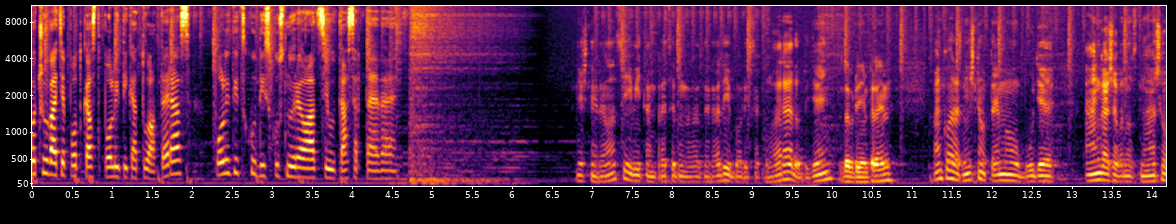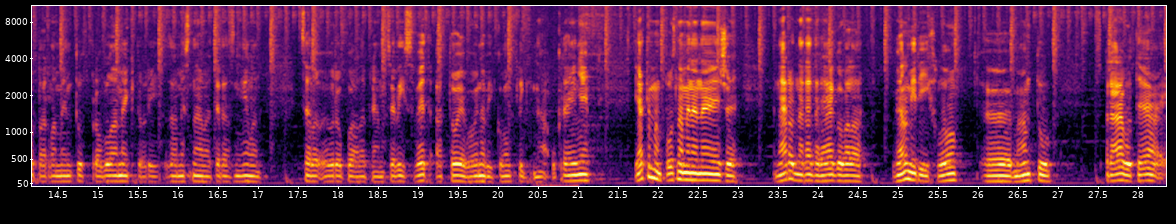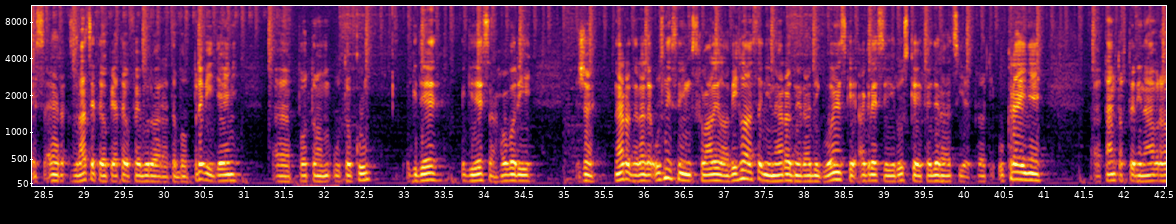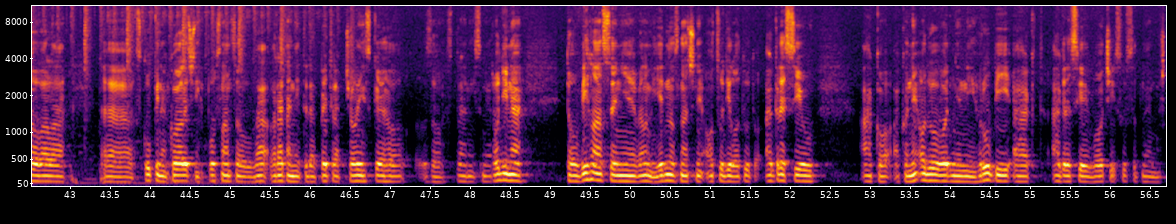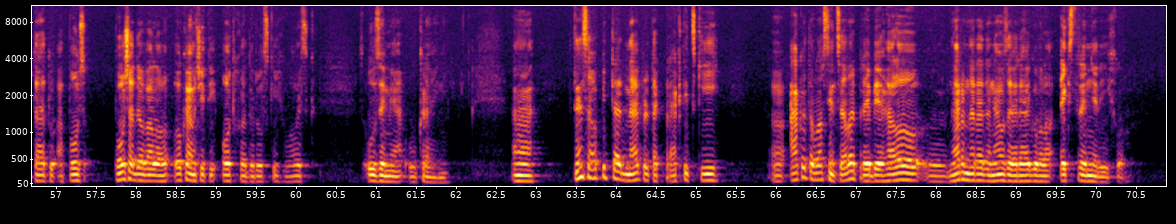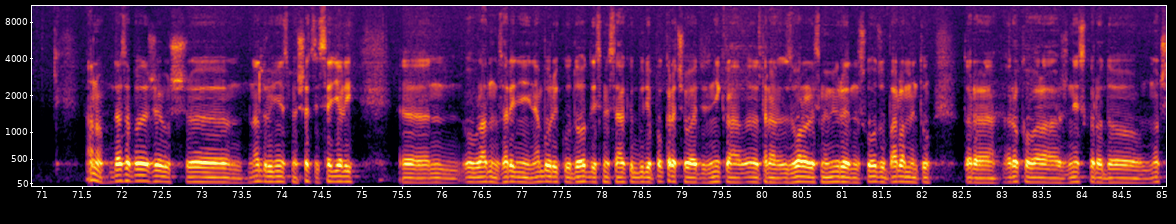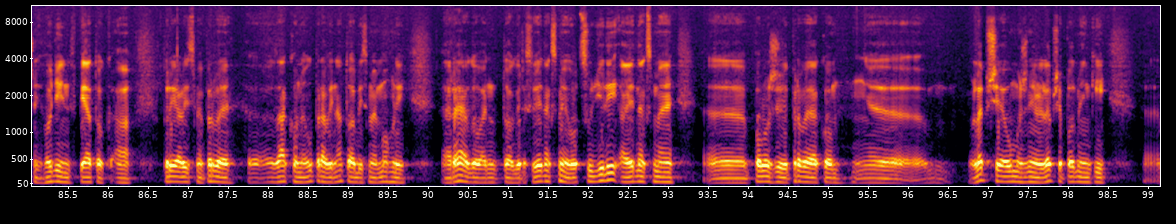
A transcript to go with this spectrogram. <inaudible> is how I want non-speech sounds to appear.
Počúvate podcast Politika tu a teraz, politickú diskusnú reláciu TASR TV. V dnešnej relácii vítam predsedu Národnej rady Borisa Kolára. Dobrý deň. Dobrý deň, prajem. Pán Kolár, dnešnou témou bude angažovanosť nášho parlamentu v probléme, ktorý zamestnáva teraz nielen celú Európu, ale priam celý svet a to je vojnový konflikt na Ukrajine. Ja tam mám poznamenané, že Národná rada reagovala veľmi rýchlo. E, mám tu správu TASR z 25. februára, to bol prvý deň e, po tom útoku, kde, kde sa hovorí, že Národná rada uznesením schválila vyhlásenie Národnej rady k vojenskej agresii Ruskej federácie proti Ukrajine. E, tamto vtedy navrhovala skupina koaličných poslancov, vrátane teda Petra Pčolinského zo strany Sme rodina. To vyhlásenie veľmi jednoznačne odsudilo túto agresiu ako, ako neodôvodnený hrubý akt agresie voči susednému štátu a požadovalo okamžitý odchod ruských vojsk z územia Ukrajiny. Chcem sa opýtať najprv tak prakticky, ako to vlastne celé prebiehalo. Národná rada naozaj reagovala extrémne rýchlo. Áno, dá sa povedať, že už e, na druhý deň sme všetci sedeli vo vládnom zariadení na Boriku. Dohodli sme sa, aký bude pokračovať. Vznikla, e, teda zvolali sme mimoriadnu schôdzu parlamentu, ktorá rokovala až neskoro do nočných hodín v piatok a prijali sme prvé e, zákonné úpravy na to, aby sme mohli reagovať na tú agresiu. Jednak sme ju odsúdili a jednak sme e, položili prvé ako lepšie, umožnili lepšie podmienky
